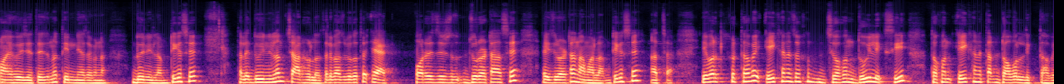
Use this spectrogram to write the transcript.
নয় হয়ে যেত, এই জন্য তিন নেওয়া যাবে না। দুই নিলাম, ঠিক আছে? তাহলে দুই নিলাম, চার হলো। তাহলে বাঁচবে কত? এক। পরের যে জোড়াটা আছে, এই জোড়াটা নামালাম, ঠিক আছে? আচ্ছা এবার কি করতে হবে? এইখানে যখন যখন দুই লিখছি, তখন এইখানে তার ডবল লিখতে হবে।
